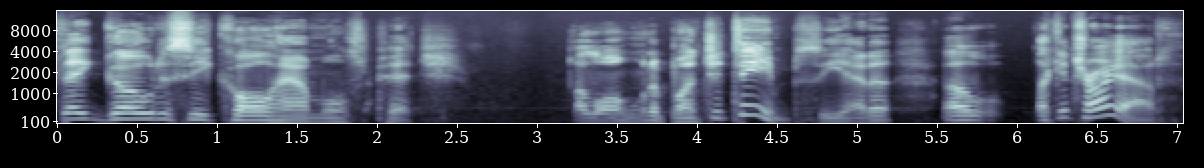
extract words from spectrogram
They go to see Cole Hamels pitch along with a bunch of teams. He had a, a like a tryout.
